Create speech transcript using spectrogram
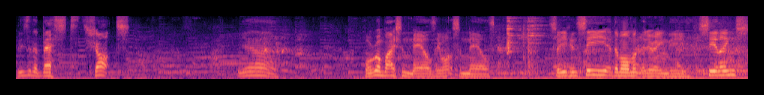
These are the best shots. Yeah. We're going to buy some nails. He wants some nails. So you can see at the moment they're doing the ceilings.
